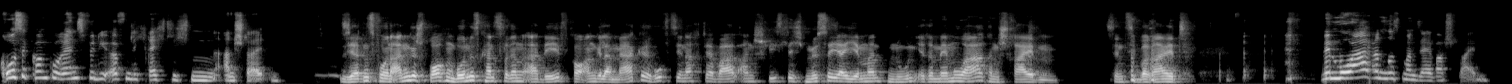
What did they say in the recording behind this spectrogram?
Große Konkurrenz für die öffentlich-rechtlichen Anstalten. Sie hatten es vorhin angesprochen, Bundeskanzlerin AD, Frau Angela Merkel, ruft Sie nach der Wahl an. Schließlich müsse ja jemand nun ihre Memoiren schreiben. Sind Sie bereit? Memoiren muss man selber schreiben.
